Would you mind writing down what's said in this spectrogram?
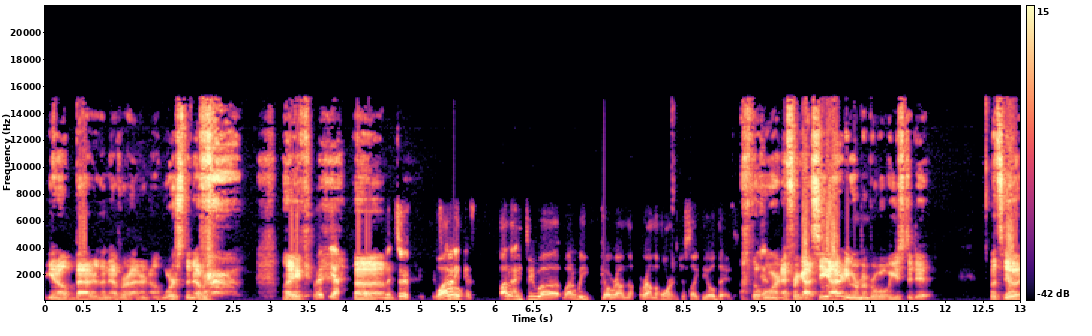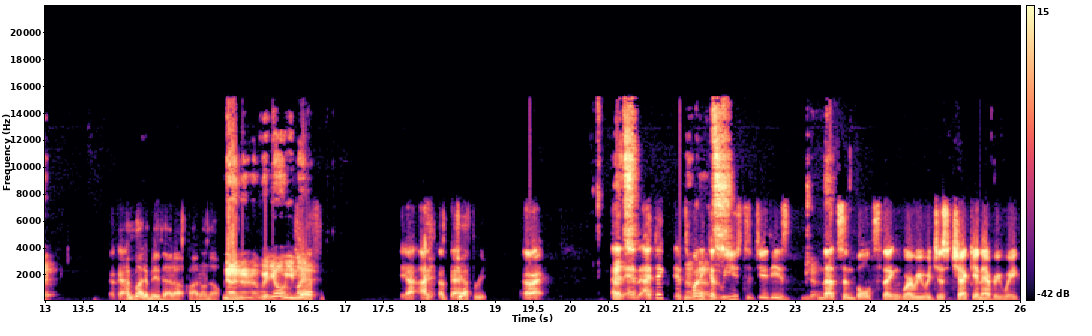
you know, better than ever. I don't know, worse than ever. like, But yeah. um, But so it's Why don't- Why don't we do? Uh, why don't we go around the around the horn just like the old days? the horn. I forgot. See, I don't even remember what we used to do. Let's do Yeah. it. okay. I might have made that up. I don't know. No, no, no. Wait, oh, you might. Jeff, Have. yeah. I, okay. Jeffrey. All right. And, and I think it's no, funny because we used to do these Jeff. nuts and bolts thing where we would just check in every week,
